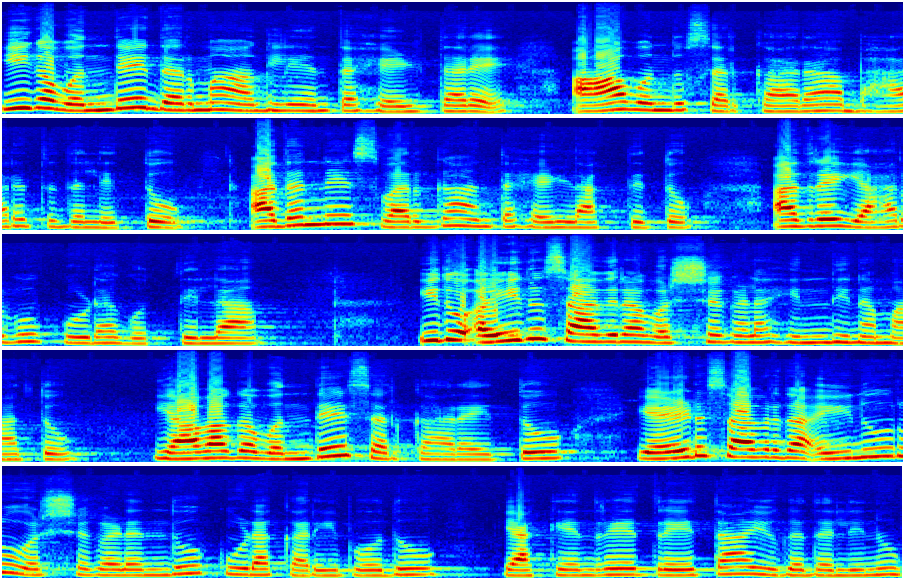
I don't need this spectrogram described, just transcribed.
ಈಗ ಒಂದೇ ಧರ್ಮ ಆಗಲಿ ಅಂತ ಹೇಳ್ತಾರೆ. ಆ ಒಂದು ಸರ್ಕಾರ ಭಾರತದಲ್ಲಿತ್ತು. ಅದನ್ನೇ ಸ್ವರ್ಗ ಅಂತ ಹೇಳಲಾಗ್ತಿತ್ತು. ಆದರೆ ಯಾರಿಗೂ ಕೂಡ ಗೊತ್ತಿಲ್ಲ. ಇದು ಐದು ಸಾವಿರ ವರ್ಷಗಳ ಹಿಂದಿನ ಮಾತು. ಯಾವಾಗ ಒಂದೇ ಸರ್ಕಾರ ಇತ್ತು, ಎರಡು ಸಾವಿರದ ಐನೂರು ವರ್ಷಗಳೆಂದೂ ಕೂಡ ಕರೀಬೋದು. ಯಾಕೆಂದರೆ ತ್ರೇತಾಯುಗದಲ್ಲಿನೂ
